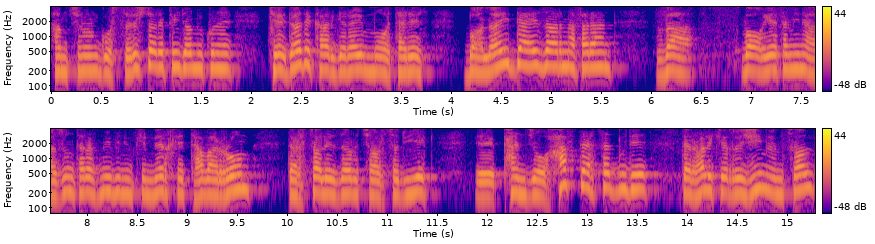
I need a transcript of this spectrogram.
همچنان گسترش داره پیدا می‌کنه. تعداد کارگرای معترض بالای ده هزار نفرن و واقعیت هم اینه از اون طرف می‌بینیم که نرخ تورم در سال 1401 57 درصد بوده در حالی که رژیم امسال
